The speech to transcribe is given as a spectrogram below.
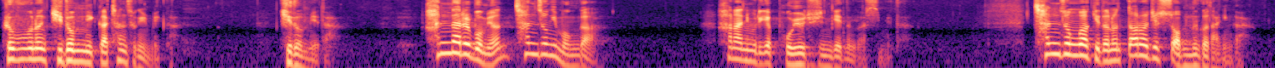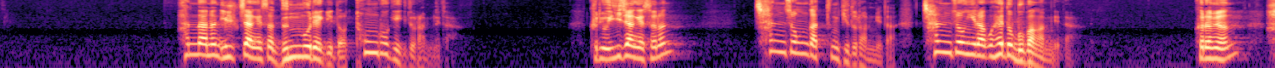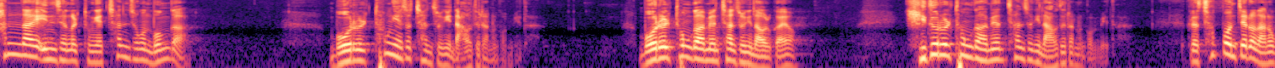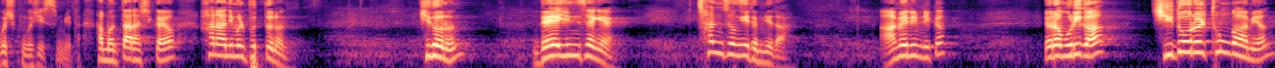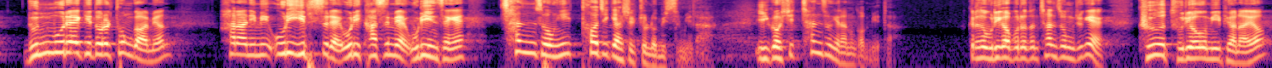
그 부분은 기도입니까 찬송입니까? 기도입니다. 한나를 보면 찬송이 뭔가 하나님 우리에게 보여주신 게 있는 것 같습니다. 찬송과 기도는 떨어질 수 없는 것 아닌가? 한나는 1장에서 눈물의 기도, 통곡의 기도를 합니다. 그리고 2장에서는 찬송 같은 기도를 합니다. 찬송이라고 해도 무방합니다. 그러면 한나의 인생을 통해 찬송은 뭔가? 뭐를 통해서 찬송이 나오더라는 겁니다. 뭐를 통과하면 찬송이 나올까요? 기도를 통과하면 찬송이 나오더라는 겁니다. 그래서 첫 번째로 나누고 싶은 것이 있습니다. 한번 따라 하실까요? 하나님을 붙드는 기도는 내 인생의 찬송이 됩니다. 아멘입니까? 여러분, 우리가 기도를 통과하면, 눈물의 기도를 통과하면 하나님이 우리 입술에, 우리 가슴에, 우리 인생에 찬송이 터지게 하실 줄로 믿습니다. 이것이 찬송이라는 겁니다. 그래서 우리가 부르던 찬송 중에 그 두려움이 변하여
